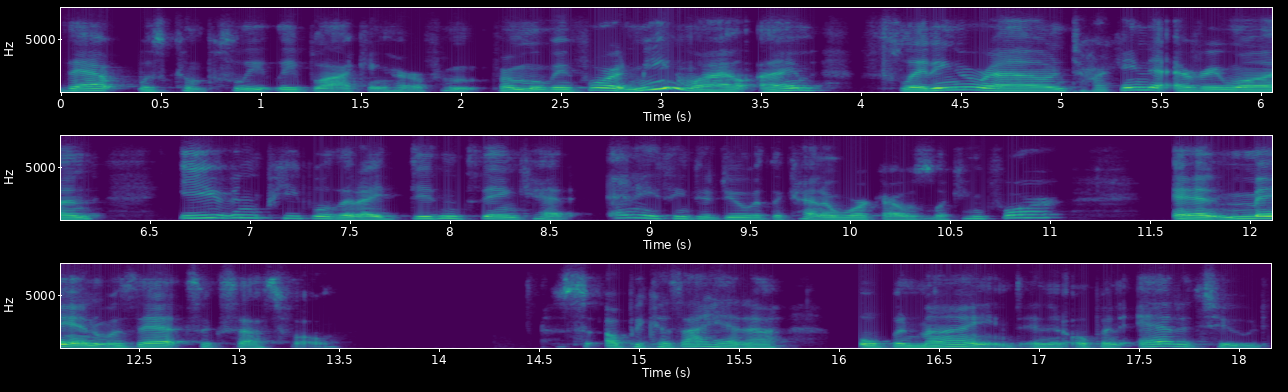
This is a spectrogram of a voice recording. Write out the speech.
That was completely blocking her from, from moving forward. Meanwhile, I'm flitting around, talking to everyone, even people that I didn't think had anything to do with the kind of work I was looking for. And man, was that successful. So, oh, because I had a open mind and an open attitude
